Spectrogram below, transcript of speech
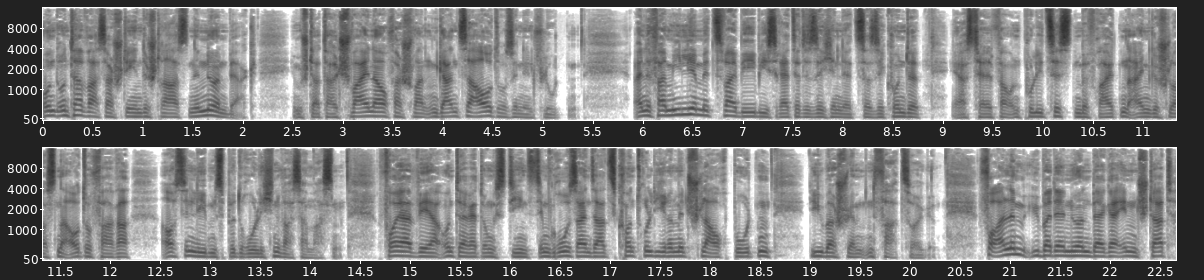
und unter Wasser stehende Straßen in Nürnberg. Im Stadtteil Schweinau verschwanden ganze Autos in den Fluten. Eine Familie mit zwei Babys rettete sich in letzter Sekunde. Ersthelfer und Polizisten befreiten eingeschlossene Autofahrer aus den lebensbedrohlichen Wassermassen. Feuerwehr und der Rettungsdienst im Großeinsatz kontrollieren mit Schlauchbooten die überschwemmten Fahrzeuge. Vor allem über der Nürnberger Innenstadt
